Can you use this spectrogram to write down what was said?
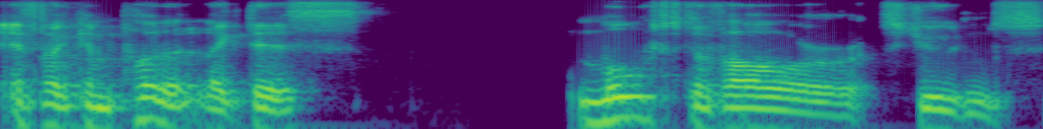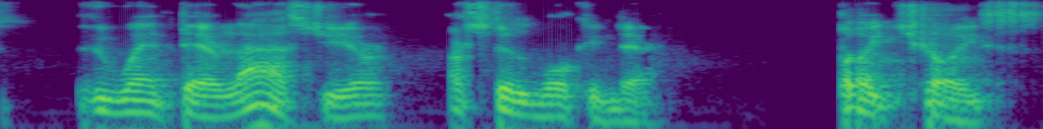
if I can put it like this, most of our students who went there last year are still working there by choice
